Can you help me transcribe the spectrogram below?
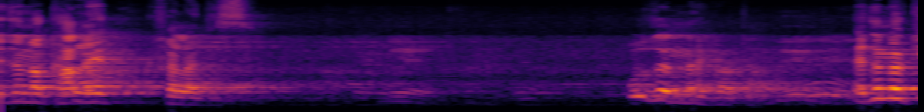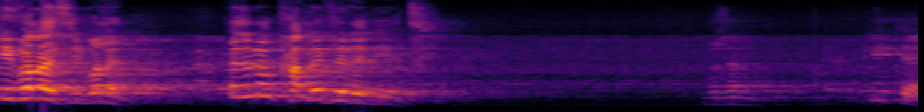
এজন্য খালে ফেলা দিছে। বুঝেন না কথা? এজন্য কি ফেলাইছি বলেন? এজন্য খালে ফেলে দিয়েছি। বুঝেন? কি ফেলে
